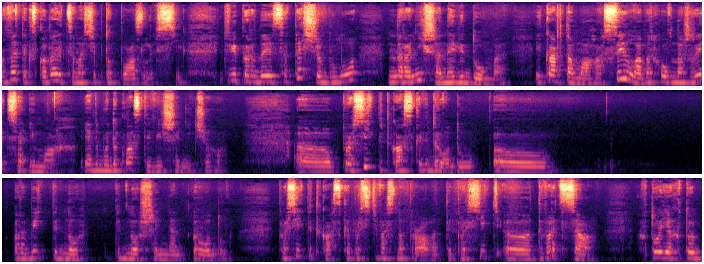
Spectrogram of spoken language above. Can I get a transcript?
Знаєте, як складаються начебто пазли всі. І тобі передається те, що було раніше невідоме. І карта мага, сила, верховна жриця і маг. Я думаю, докласти більше нічого. Е, просіть підказки від роду, е, робіть підно, підношення роду, просіть підказки, просіть вас направити, просіть е, творця. Хто є, хто,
